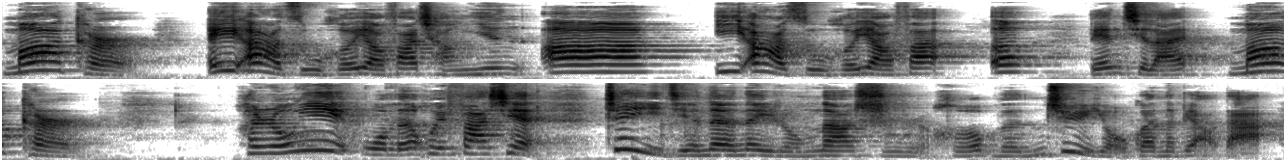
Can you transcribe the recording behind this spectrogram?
marker a r 组合要发长音啊，，e r 组合要发 a 连起来 marker。很容易我们会发现这一节的内容呢是和文具有关的表达。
